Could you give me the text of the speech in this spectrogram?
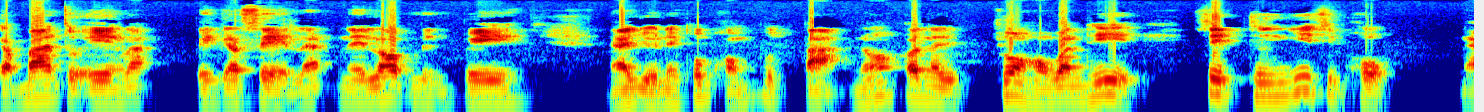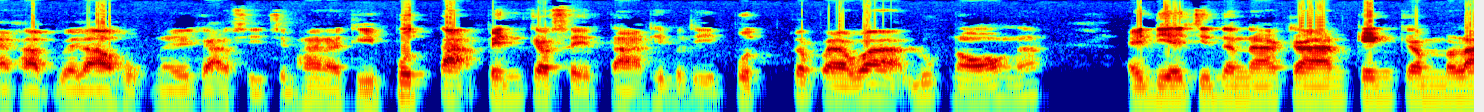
กลับบ้านตัวเองละเป็นเกษตรแล้วในรอบหนึ่งปีนะอยู่ในภพของปุตตะเนาะก็ในช่วงของวันที่ 10ถึง26นะครับเวลา6นาฬิกา45 นาที ปุตตะเป็นเกษตราธิบดีปุตก็แปลว่าลูกน้องนะไอเดียจินตนาการเก่งกำไร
